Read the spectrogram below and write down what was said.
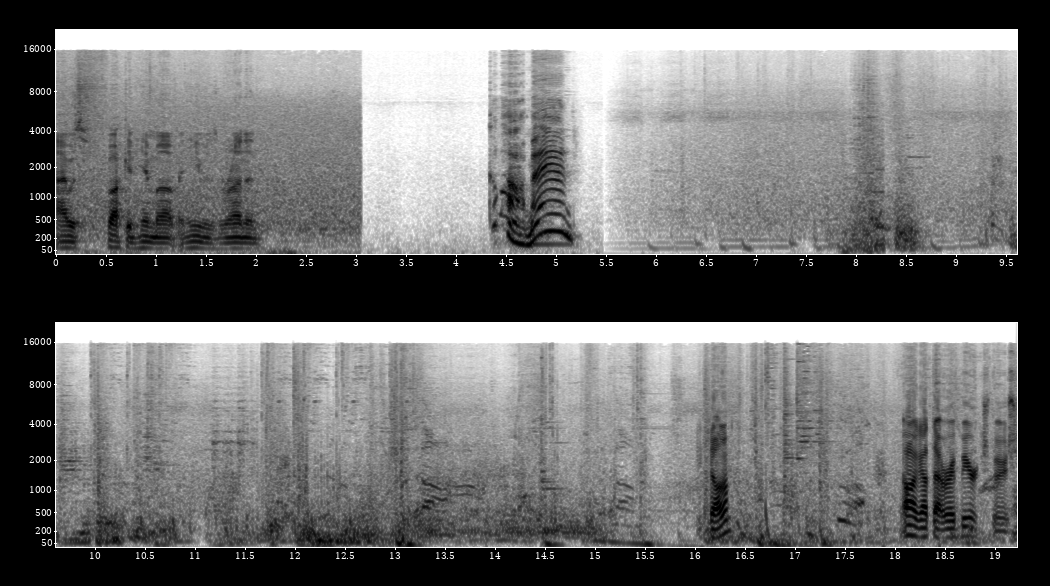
I was fucking him up and he was running. Come on, man. You killed him? Oh, I got that rapier experience.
